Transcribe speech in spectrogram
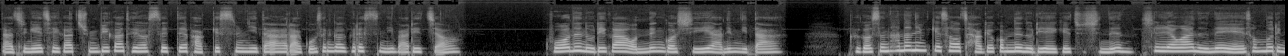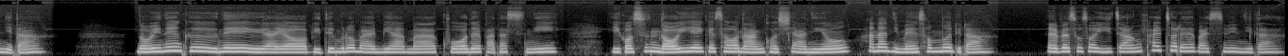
나중에 제가 준비가 되었을 때 받겠습니다. 라고 생각을 했으니 말이죠. 구원은 우리가 얻는 것이 아닙니다. 그것은 하나님께서 자격 없는 우리에게 주시는 신령한 은혜의 선물입니다. 너희는 그 은혜에 의하여 믿음으로 말미암아 구원을 받았으니 이것은 너희에게서 난 것이 아니요 하나님의 선물이라. 에베소서 2장 8절의 말씀입니다.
